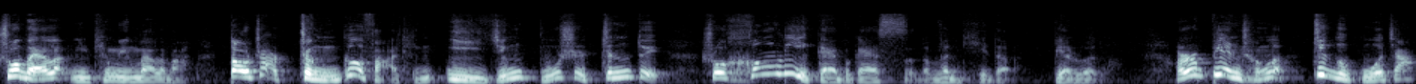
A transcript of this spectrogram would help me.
说白了，你听明白了吧？到这儿，整个法庭已经不是针对说亨利该不该死的问题的辩论了，而变成了这个国家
